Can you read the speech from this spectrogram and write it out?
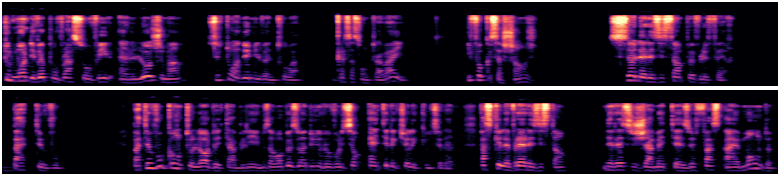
Tout le monde devait pouvoir s'ouvrir un logement, surtout en 2023, grâce à son travail. Il faut que ça change. Seuls les résistants peuvent le faire. Battez-vous. Battez-vous contre l'ordre établi. Nous avons besoin d'une révolution intellectuelle et culturelle. Parce que les vrais résistants ne restent jamais taiseux face à un monde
